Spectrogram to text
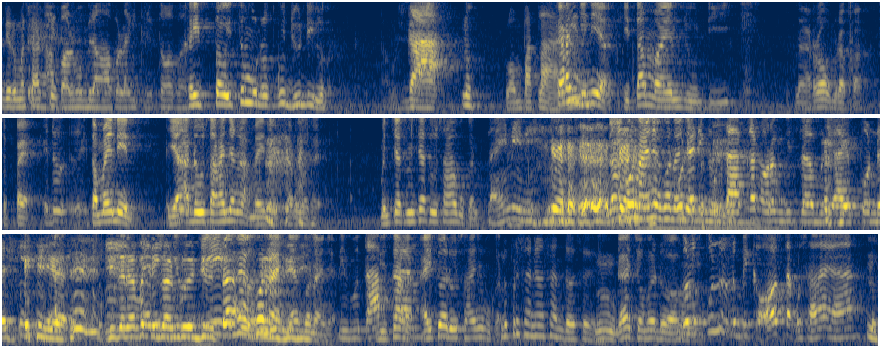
di rumah sakit. Apa lu mau bilang apa lagi kripto apa? Kripto itu menurut gue judi loh. Enggak. Loh, Lompat lagi. sekarang gini ya, kita main judi, naro berapa? Cepet. Itu Kita mainin. Ya ada usahanya nggak mainin sekarang gue Mencet-mencet usaha bukan? Nah ini nih. Enggak, gue nanya, gue nanya. Udah dibutakan orang bisa beli iPhone dari Iya. Bisa dapat dari 90 judi. juta. Enggak, gue nanya, gue nanya. Dibutakan. Bisa nggak? Ah, itu ada usahanya bukan? Lu personel Santoso ya? Enggak, coba doang. Gue lu lebih ke otak usahanya. Loh,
